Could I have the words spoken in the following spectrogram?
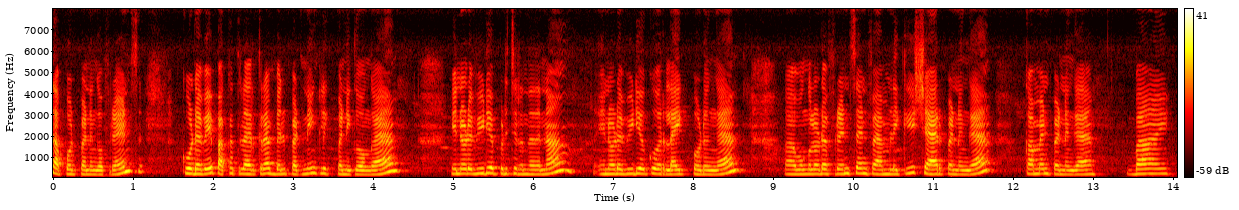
சப்போர்ட் பண்ணுங்கள் ஃப்ரெண்ட்ஸ் கூடவே பக்கத்தில் இருக்கிற பெல் பட்டனையும் கிளிக் பண்ணிக்கோங்க. என்னோடய வீடியோ பிடிச்சிருந்ததுன்னா என்னோடய வீடியோவுக்கு ஒரு லைக் போடுங்க. உங்களோட ஃப்ரெண்ட்ஸ் அண்ட் ஃபேமிலிக்கு ஷேர் பண்ணுங்கள் கமெண்ட் பண்ணுங்கள் Bye.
